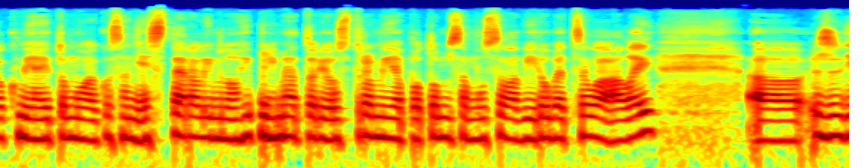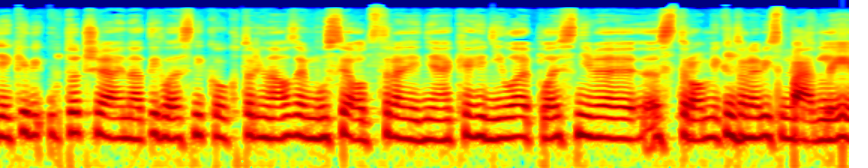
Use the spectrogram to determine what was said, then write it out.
rokmi, aj tomu, ako sa nestarali mnohí mhm. primátori mm-hmm. o stromy a potom sa musela vyrobať celá alej že niekedy útočia aj na tých lesníkov, ktorí naozaj musia odstrániť nejaké hnilé, plesnivé stromy, ktoré by mhm, spadli.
